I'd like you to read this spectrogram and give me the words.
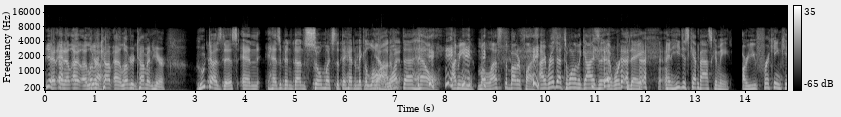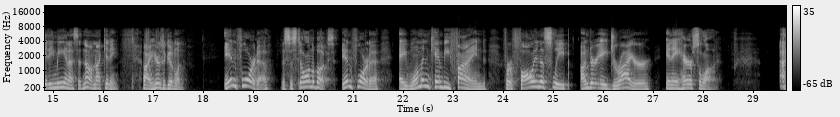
Yeah. And, and I, I love your Yeah. com- I love your comment here. Who does this, and has it been done so much that they had to make a law yeah, out what of it? What the hell? I mean, molest the butterflies. I read that to one of the guys at, at work today, and he just kept asking me, Are you freaking kidding me? And I said, No, I'm not kidding. All right, here's a good one. In Florida, this is still on the books. In Florida, a woman can be fined for falling asleep under a dryer in a hair salon.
